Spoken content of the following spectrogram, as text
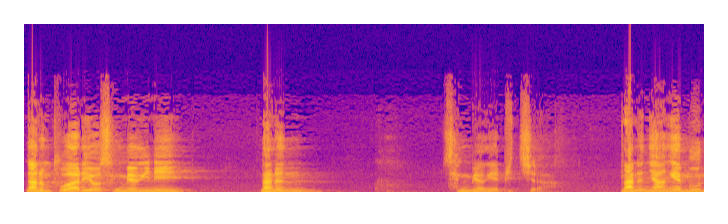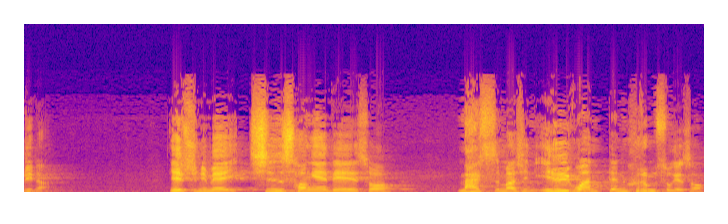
나는 부활이요 생명이니, 나는 생명의 빛이라, 나는 양의 물이라, 예수님의 신성에 대해서 말씀하신 일관된 흐름 속에서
